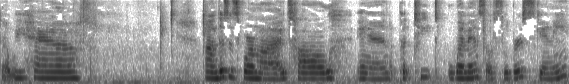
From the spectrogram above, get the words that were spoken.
that we have. Um, this is for my tall and petite women, so super skinny.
